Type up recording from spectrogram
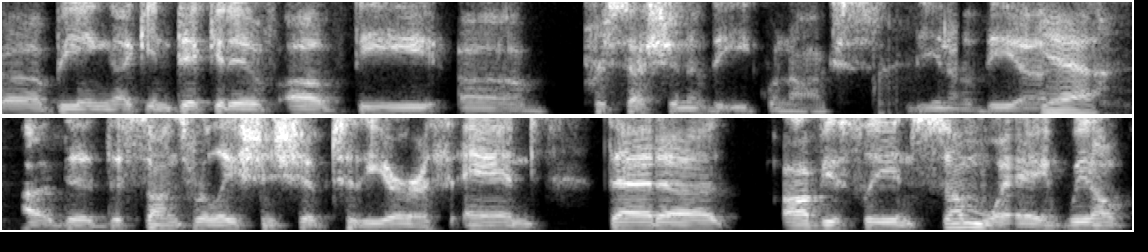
uh, being like indicative of the uh, precession of the equinox, you know, the uh, yeah. uh, the the sun's relationship to the earth, and that uh, obviously in some way we don't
